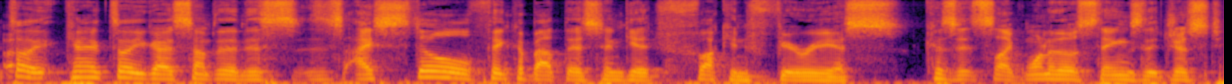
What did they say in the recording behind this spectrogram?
tell you, can I tell you guys something? This, this I still think about this and get fucking furious because it's like one of those things that just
